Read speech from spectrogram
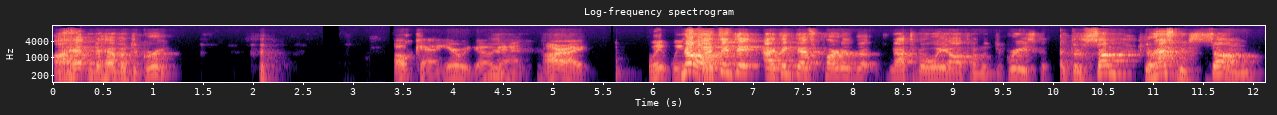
I happen to have a degree. Okay, here we go again. All right. We, we No, I think they, I think that's part of the, not to go way off on the degrees. There's some, there has to be some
